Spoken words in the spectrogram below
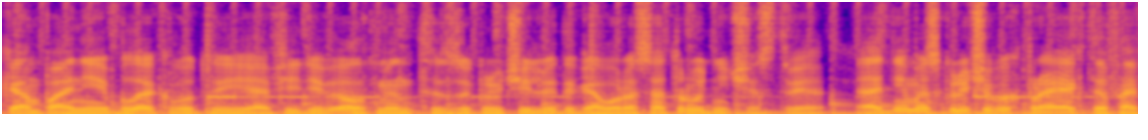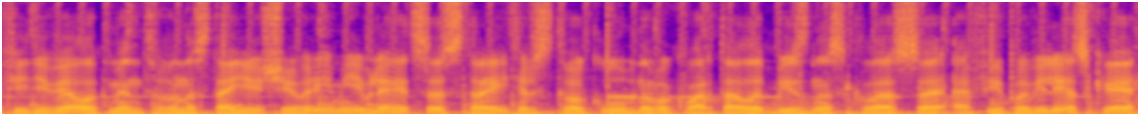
Компании Blackwood и AFI Development заключили договор о сотрудничестве. Одним из ключевых проектов AFI Development в настоящее время является строительство клубного квартала бизнес-класса AFI Павелецкая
